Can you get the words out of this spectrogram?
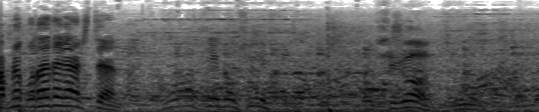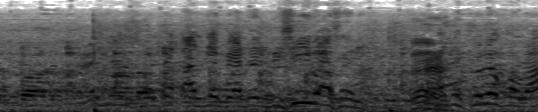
আপনি কোথায় থেকে আসছেন কালকে হ্যাঁ। করা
